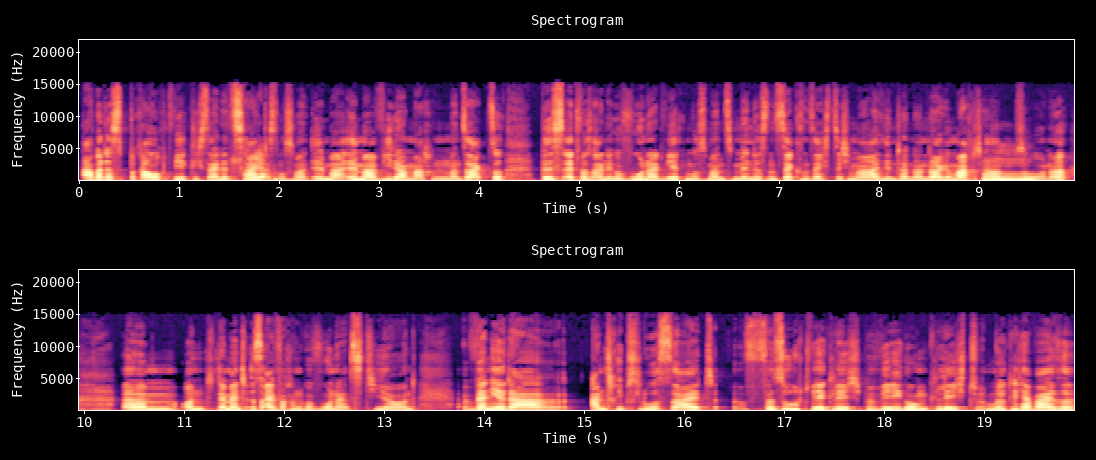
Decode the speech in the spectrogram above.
aber das braucht wirklich seine Zeit. Ja. Das muss man immer, immer wieder machen. Man sagt so, bis etwas eine Gewohnheit wird, muss man es mindestens 66 Mal hintereinander gemacht haben, mhm. so, ne? Ähm, und der Mensch ist einfach ein Gewohnheitstier. Und wenn ihr da antriebslos seid, versucht wirklich Bewegung, Licht, möglicherweise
